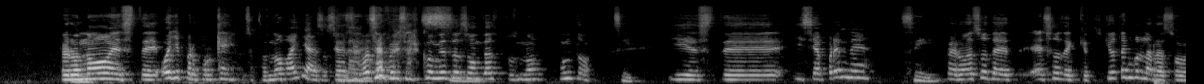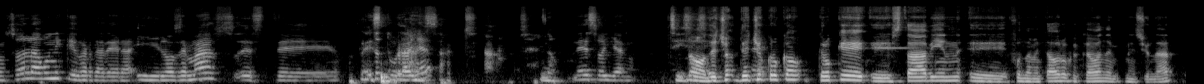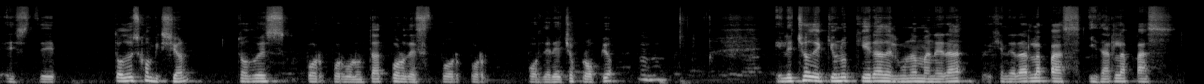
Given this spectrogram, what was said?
pero no, este, oye, pero ¿por qué? O sea, pues no vayas, o sea, si vas a empezar con esas ondas, pues no, punto. Sí. Y este, y se aprende. Sí. Pero eso de, eso de que yo tengo la razón, soy la única y verdadera, y los demás, este, es tu raya. Exacto. Ah, no. Eso ya no. Sí, no, de hecho, de hecho creo que creo que eh, está bien eh, fundamentado lo que acaban de mencionar. Este, todo es convicción, todo es por, por voluntad, por, por, por, por derecho propio. El hecho de que uno quiera de alguna manera generar la paz y dar la paz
